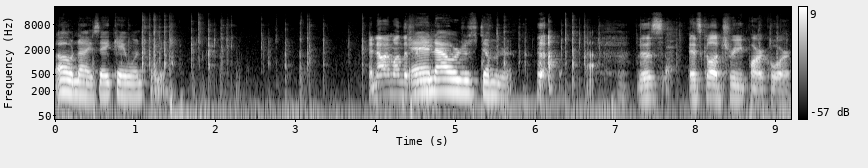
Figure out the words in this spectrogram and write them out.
Oh, nice. 8K 120. And now I'm on the tree. And now we're just jumping around. this it's called tree parkour.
